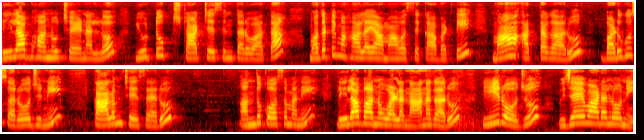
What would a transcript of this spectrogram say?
లీలాభాను ఛానల్లో యూట్యూబ్ స్టార్ట్ చేసిన తర్వాత మొదటి మహాలయ అమావాస్య కాబట్టి మా అత్తగారు బడుగు సరోజిని కాలం చేశారు. అందుకోసమని లీలాభాను వాళ్ళ నాన్నగారు ఈరోజు విజయవాడలోని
